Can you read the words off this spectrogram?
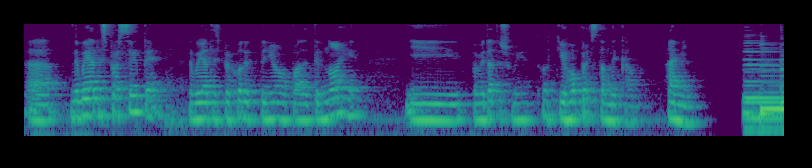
Е, Не боятись просити, не боятись приходити до нього, падати в ноги, і пам'ятати, що ми от його представниками. Амінь.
